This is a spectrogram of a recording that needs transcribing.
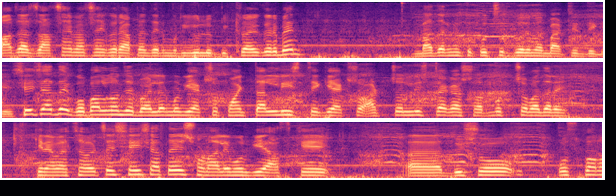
বাজার যাচাই বাছাই করে আপনাদের মুরগিগুলো বিক্রয় করবেন। বাজার কিন্তু প্রচুর পরিমাণ বাড়তির দিকে। সেই সাথে গোপালগঞ্জে ব্রয়লার মুরগি একশো পঁয়তাল্লিশ থেকে একশো আটচল্লিশ টাকা সর্বোচ্চ বাজারে কেনা বেচা হয়েছে। সেই সাথে সোনালী মুরগি আজকে দুশো পঁচপান্ন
